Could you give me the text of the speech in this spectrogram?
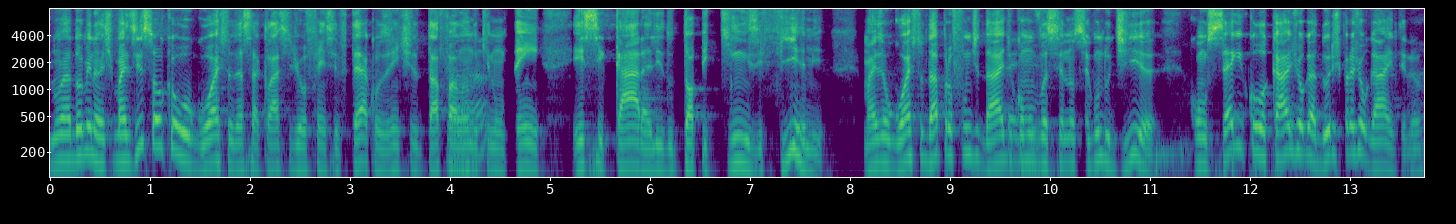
Não é dominante, mas isso é o que eu gosto dessa classe de offensive tackles. A gente tá falando uhum. que não tem esse cara ali do top 15 firme, mas eu gosto da profundidade, Entendi. como você no segundo dia consegue colocar jogadores para jogar, entendeu?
